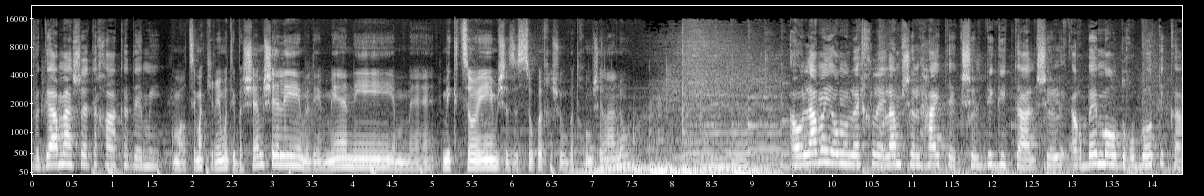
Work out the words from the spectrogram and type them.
וגם מהשטח האקדמי. המרצים מכירים אותי בשם שלי, הם יודעים מי אני, הם אה, מקצועיים, שזה סופר חשוב בתחום שלנו. העולם היום הולך לעולם של הייטק, של דיגיטל, של הרבה מאוד רובוטיקה.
